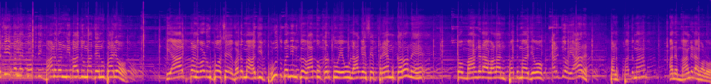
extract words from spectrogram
હજી તમે કોક દી ભાણવડની બાજુમાં જઈને ઊભા કે આજ પણ વડ ઊભો છે, વડમાં હજી ભૂત બનીને કોઈ વાતું કરતું એવું લાગે છે. પ્રેમ કરો ને, તો માંગડા વાળાને પદમાં જેવો કરજો યાર. પણ પદમાં અને માંગડા વાળો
